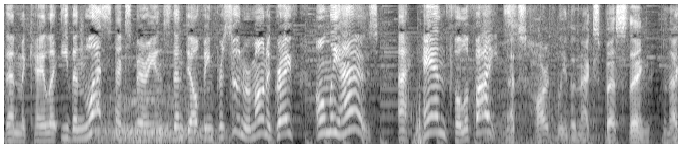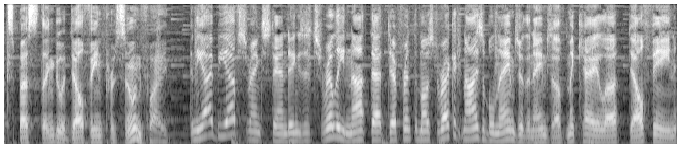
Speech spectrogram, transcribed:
than Michaela, even less experienced than Delphine Persoon. Ramona Graeff only has a handful of fights. That's hardly the next best thing. The next best thing to a Delphine Persoon fight. In the IBF's rank standings, it's really not that different. The most recognizable names are the names of Michaela, Delphine,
